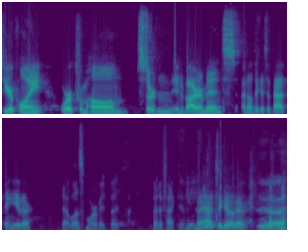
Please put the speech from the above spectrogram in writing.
to your point, work from home, certain environments, I don't think it's a bad thing either. that was morbid but but effective I had to go there. Yeah.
